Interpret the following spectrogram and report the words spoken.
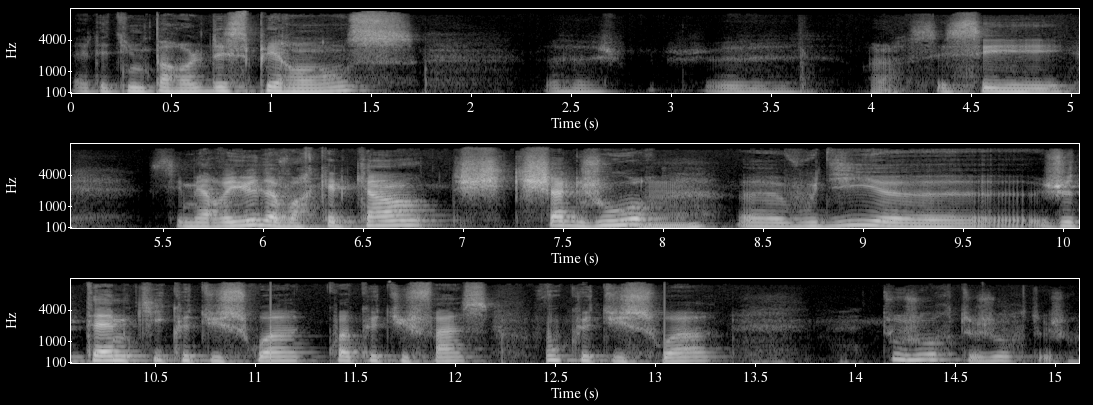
elle est une parole d'espérance. Euh, je- voilà, c'est- c'est c'est merveilleux d'avoir quelqu'un qui chaque jour Mhm. euh, vous dit euh, je t'aime qui que tu sois, quoi que tu fasses, où que tu sois. Toujours, toujours, toujours.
